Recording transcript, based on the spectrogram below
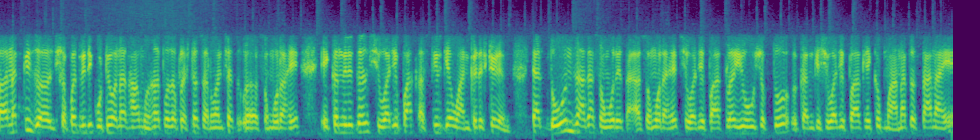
नक्कीच शपथविधी कुठे होणार हा महत्त्वाचा प्रश्न सर्वांच्या समोर आहे. एकंदरीतच शिवाजी पार्क असतील किंवा वानखेडे स्टेडियम त्या दोन जागा समोर येत समोर आहेत. शिवाजी पार्कलाही होऊ शकतो कारण की शिवाजी पार्क हे खूप मानाचं स्थान आहे.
